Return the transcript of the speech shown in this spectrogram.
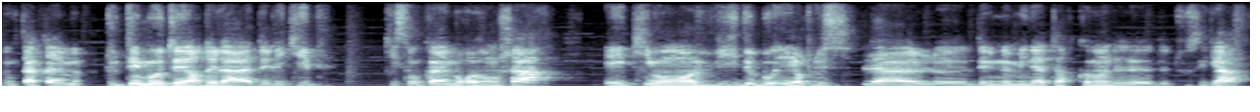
Donc tu as quand même tous tes moteurs de la de l'équipe qui sont quand même revanchards et qui ont envie de... bo- Et en plus, la- le dénominateur commun de, de tous ces gars,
